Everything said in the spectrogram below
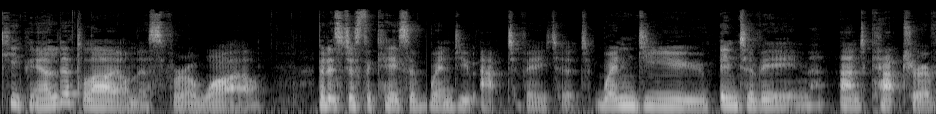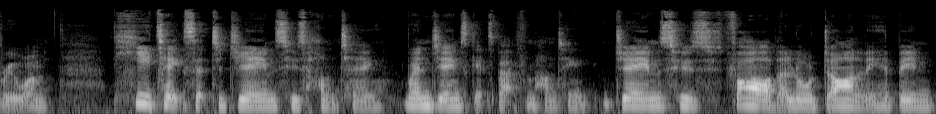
keeping a little eye on this for a while, but it's just a case of when do you activate it? When do you intervene and capture everyone? he takes it to James, who's hunting. When James gets back from hunting, James, whose father, Lord Darnley, had been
